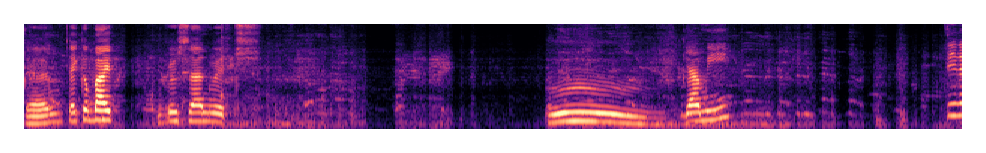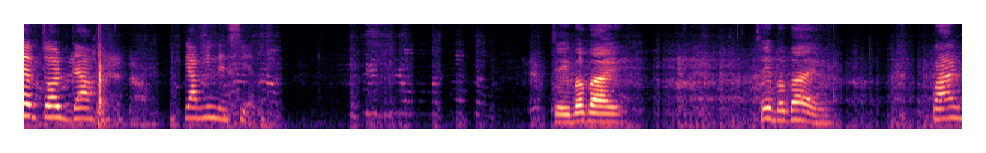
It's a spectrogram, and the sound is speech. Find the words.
Then, take a bite of your sandwich. Mmm. Yummy? Tinabsorb the yumminess yan. Say bye-bye. Say bye-bye. Bye.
